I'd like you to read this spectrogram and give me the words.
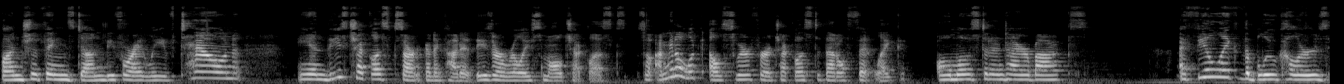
bunch of things done before I leave town, and these checklists aren't gonna cut it. These are really small checklists. So I'm gonna look elsewhere for a checklist that'll fit like almost an entire box. I feel like the blue colors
